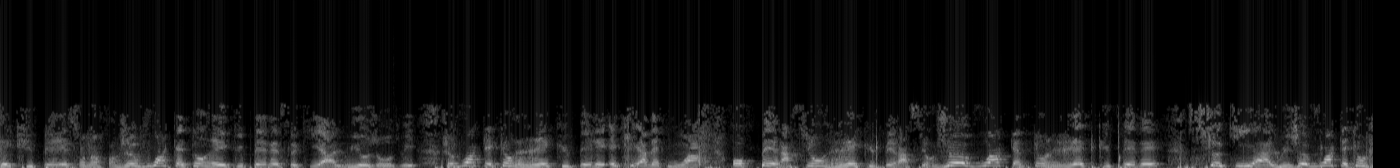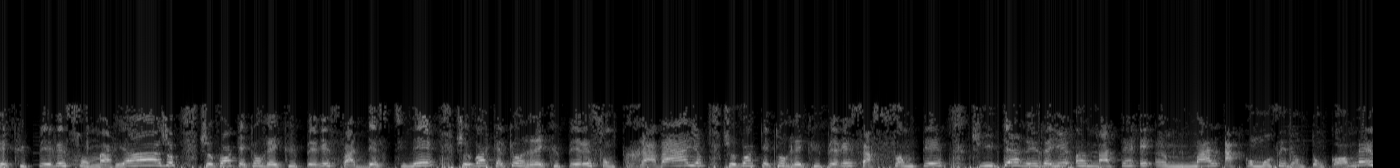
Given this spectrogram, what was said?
récupéré son enfant. Je vois quelqu'un récupérer ce qui est à lui aujourd'hui. Je vois quelqu'un récupérer. Écrit avec moi, opération récupération. Je vois quelqu'un récupérer ce qui est à lui. Je vois quelqu'un récupérer son mariage. Je vois quelqu'un récupérer sa destinée. Je vois quelqu'un récupérer son travail. Je vois quelqu'un récupérer sa santé. Tu t'es réveillé un matin et un mal a commencé dans ton corps. Mais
